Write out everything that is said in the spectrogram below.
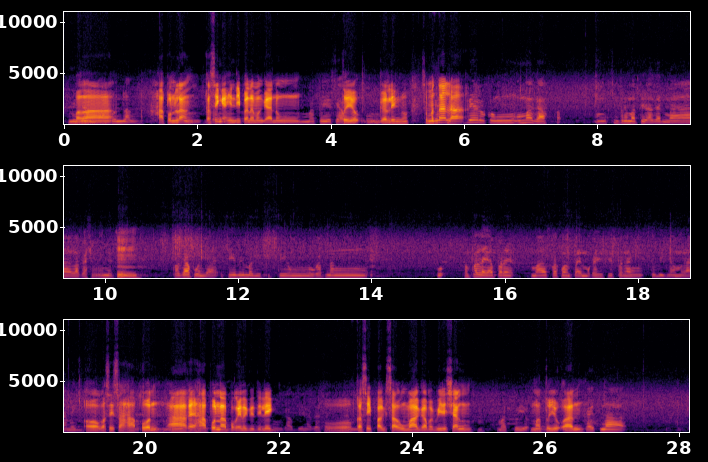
Minsan Mga- hapon lang. Hapon lang. Mm, Kasi nga hindi pa naman ganong Matuyo siya. tuyo. Mm. Galing, no? Samantala, Pero, pero kung umaga, pa- mm, siyempre matuyo agad, malakas yung init. mm, Pag hapon, ya, siyempre mag-isip yung ugat ng ang palaya para makakuan pa, makasisip pa ng tubig na malamig. oh, kasi sa hapon. Ah, kaya hapon na po kayo nagdidilig. Yung Gabi na kasi. Oh, kasi pag sa umaga, mabilis siyang matuyo. matuyuan. Kahit na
